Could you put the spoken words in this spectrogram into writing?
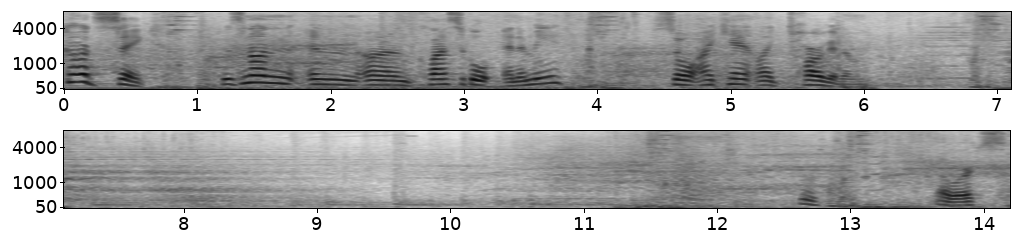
God's sake. There's not an, an uh, classical enemy, so I can't, like, target him. Hmm. That works.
